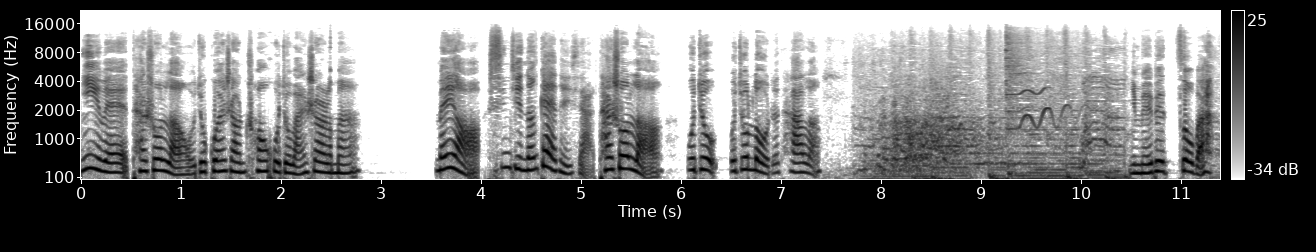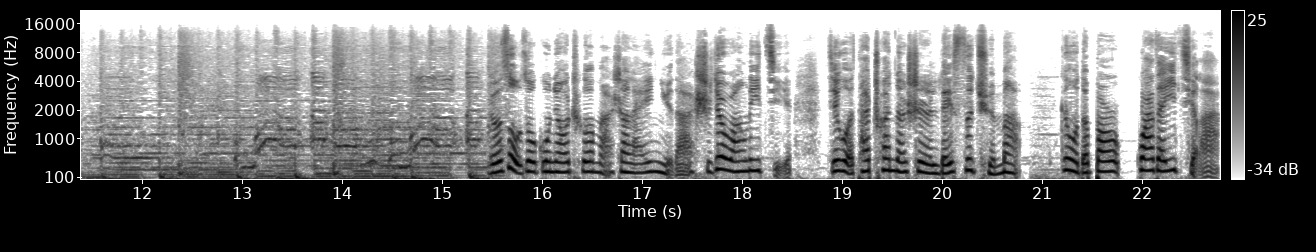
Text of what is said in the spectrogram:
你以为他说冷，我就关上窗户就完事儿了吗？没有，心机能 get 一下。他说冷，我就我就搂着他了。你没被揍吧？”有一次我坐公交车嘛，上来一女的，使劲往里挤，结果她穿的是蕾丝裙嘛，跟我的包刮在一起了。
